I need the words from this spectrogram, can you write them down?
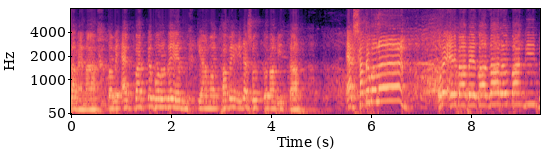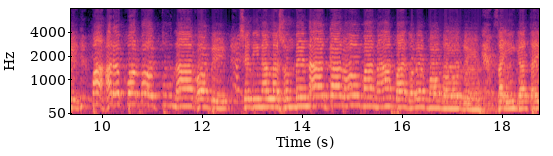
জানে না। তবে এক বাক্যে বলবেন হবে এটা সত্য না মিথ্যা? একসাথে বলেন! ওরে এভাবে বাজার ভাঙিবে, পাহাড় পর্বত তুলা হবে। সেদিন আল্লাহ শুনবে না, কারও মানা পাগল মনরে। জায়গা তাই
